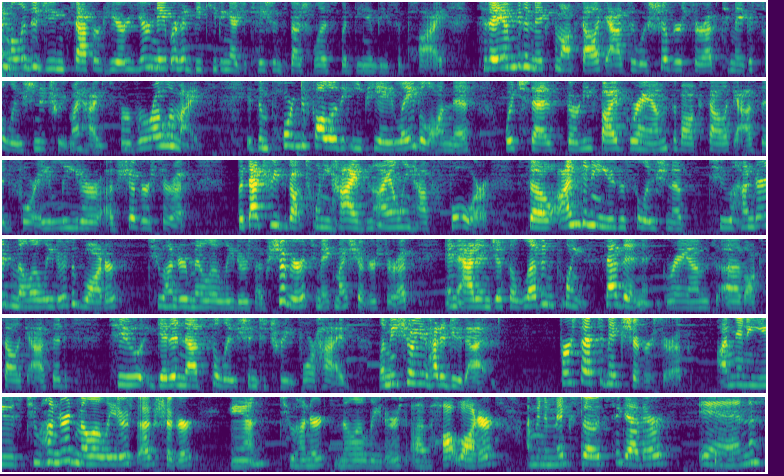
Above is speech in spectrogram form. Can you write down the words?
Hi, Melinda Jean Stafford here, your neighborhood beekeeping education specialist with D&B Supply. Today I'm going to mix some oxalic acid with sugar syrup to make a solution to treat my hives for varroa mites. It's important to follow the EPA label on this, which says 35 grams of oxalic acid for a liter of sugar syrup. But that treats about 20 hives and I only have four. So I'm going to use a solution of 200 milliliters of water, 200 milliliters of sugar to make my sugar syrup and add in just 11.7 grams of oxalic acid to get enough solution to treat four hives. Let me show you how to do that. First, I have to make sugar syrup. I'm gonna use 200 milliliters of sugar and 200 milliliters of hot water. I'm gonna mix those together in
